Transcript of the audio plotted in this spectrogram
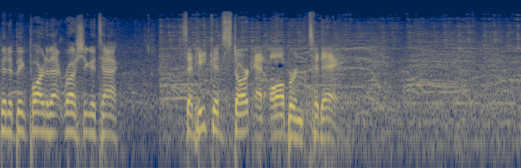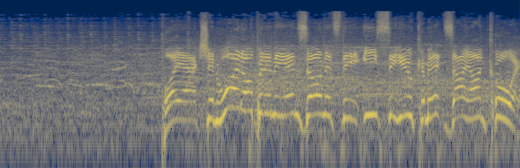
been a big part of that rushing attack. Said he could start at Auburn today. Play action, wide open in the end zone. It's the ECU commit, Zion Cooley.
